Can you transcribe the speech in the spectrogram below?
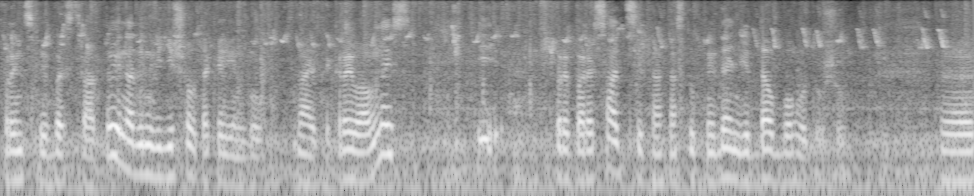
в принципі, без втрат. Ну він один відійшов, такий він був, знаєте, крила вниз і при пересадці на наступний день віддав Богу душу. Е,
